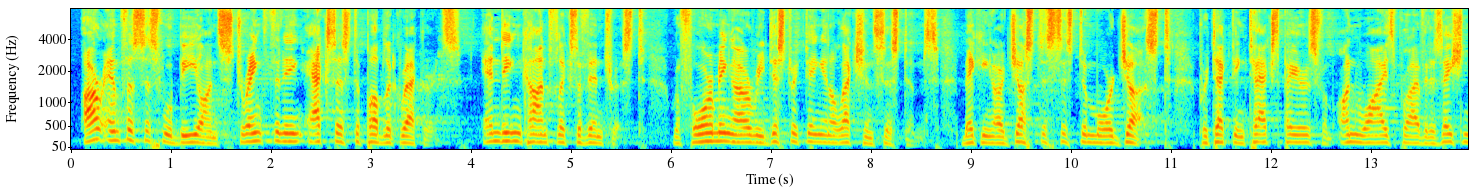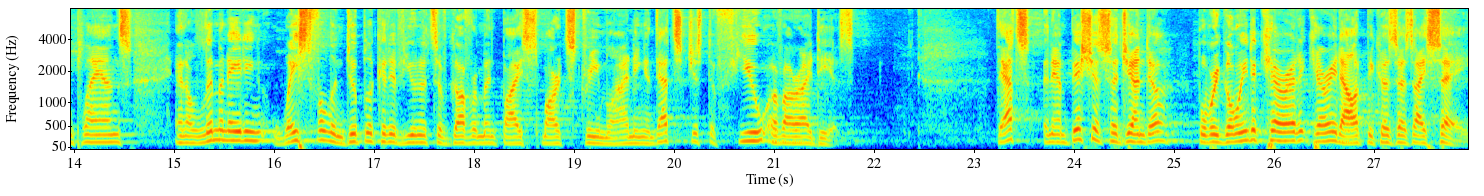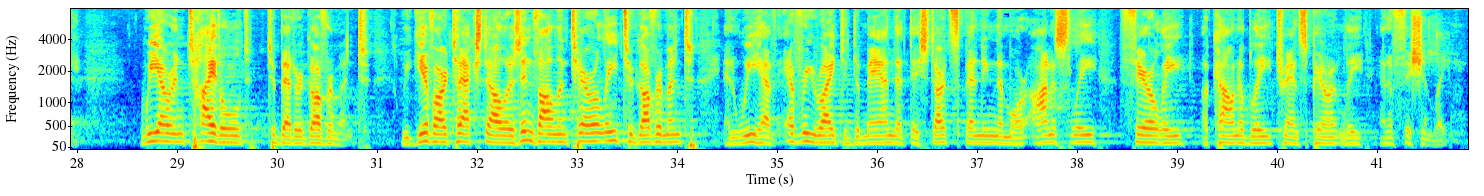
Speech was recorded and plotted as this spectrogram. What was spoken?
Our emphasis will be on strengthening access to public records, ending conflicts of interest, reforming our redistricting and election systems, making our justice system more just, protecting taxpayers from unwise privatization plans, and eliminating wasteful and duplicative units of government by smart streamlining. And that's just a few of our ideas. That's an ambitious agenda, but we're going to carry it, carry it out because, as I say, we are entitled to better government. We give our tax dollars involuntarily to government, and we have every right to demand that they start spending them more honestly, fairly, accountably, transparently, and efficiently.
